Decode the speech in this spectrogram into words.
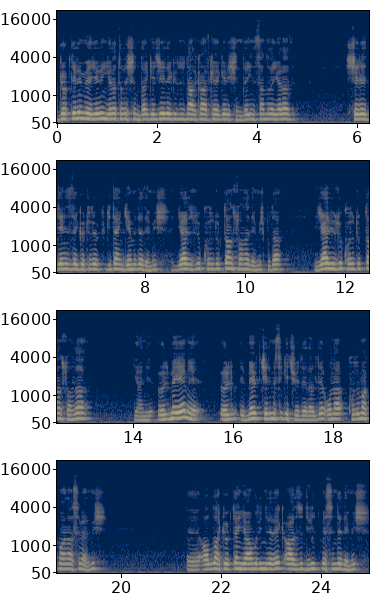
göklerin ve yerin yaratılışında, gece ile gündüzün arka arkaya gelişinde, insanlara yarar şeyleri denizde götürüp giden gemide demiş. Yeryüzü kuruduktan sonra demiş. Bu da yeryüzü kuruduktan sonra yani ölmeye mi öl, mevt kelimesi geçiyordu herhalde. Ona kurumak manası vermiş. Ee, Allah gökten yağmur indirerek arzı diriltmesinde demiş.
